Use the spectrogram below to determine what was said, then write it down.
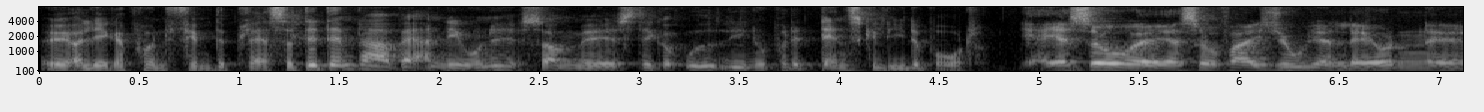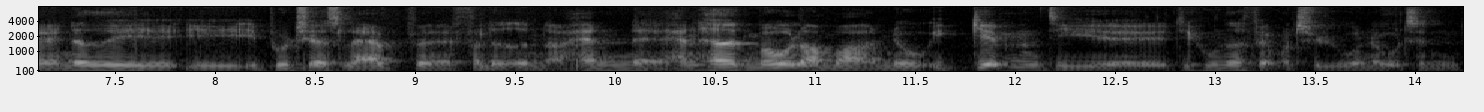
øh, og ligger på en femteplads. Så det er dem, der er værd at nævne, som øh, stikker ud lige nu på det danske leaderboard. Ja, jeg så, øh, jeg så faktisk Julian lave den øh, nede i, i, i Butchers Lab øh, forleden, og han, øh, han havde et mål om at nå igennem de, øh, de 125 og nå til den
